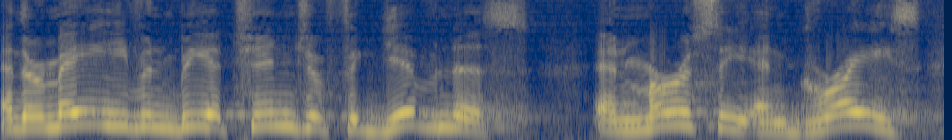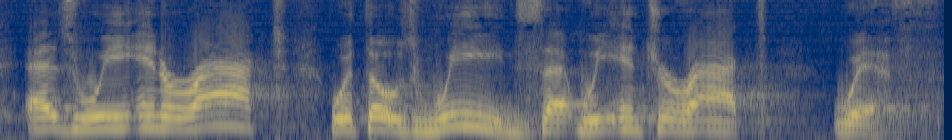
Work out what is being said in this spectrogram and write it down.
And there may even be a tinge of forgiveness and mercy and grace as we interact with those weeds that we interact with.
